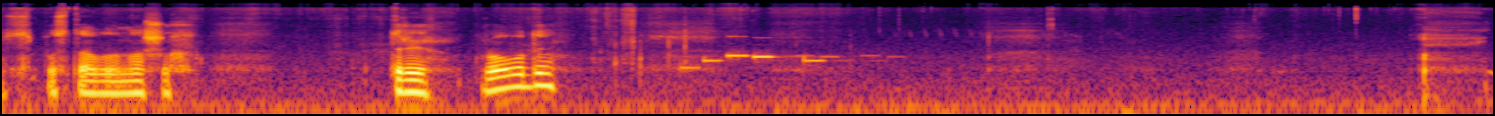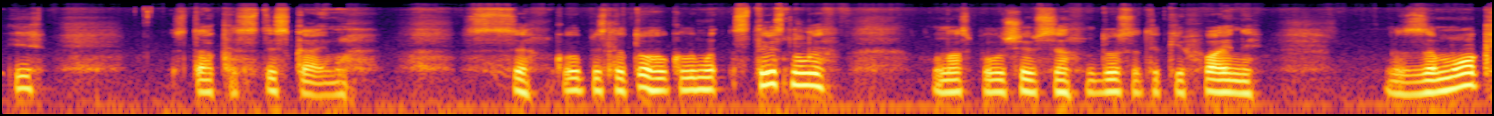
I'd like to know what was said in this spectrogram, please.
Ось поставили наших три проводи. І так стискаємо. Все. Коли після того, коли ми стиснули, у нас вийшов досить такий файний замок,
